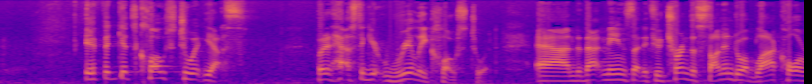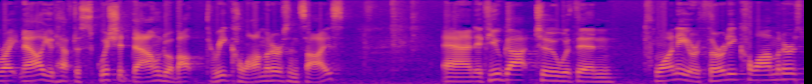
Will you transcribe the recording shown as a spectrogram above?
to it. If it gets close to it, yes. But it has to get really close to it. And that means that if you turned the sun into a black hole right now, you'd have to squish it down to about three kilometers in size. And if you got to within 20 or 30 kilometers,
